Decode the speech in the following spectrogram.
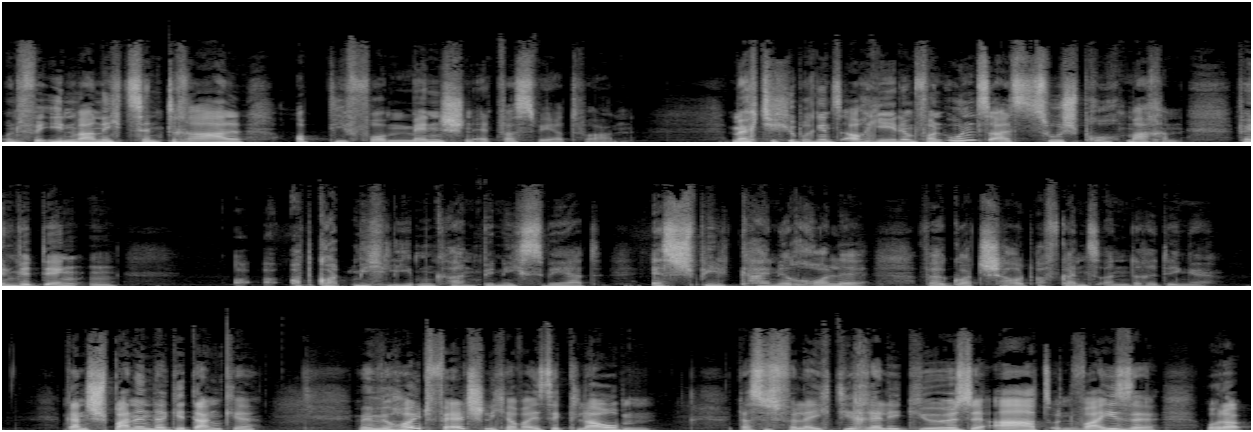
Und für ihn war nicht zentral, ob die vor Menschen etwas wert waren. Möchte ich übrigens auch jedem von uns als Zuspruch machen, wenn wir denken, ob Gott mich lieben kann, bin ich es wert. Es spielt keine Rolle, weil Gott schaut auf ganz andere Dinge. Ganz spannender Gedanke, wenn wir heute fälschlicherweise glauben, dass es vielleicht die religiöse Art und Weise oder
